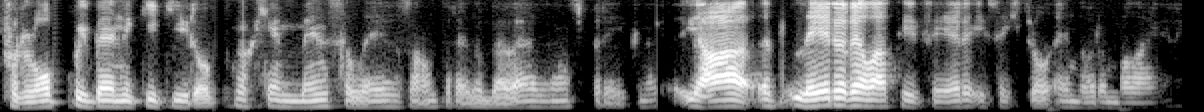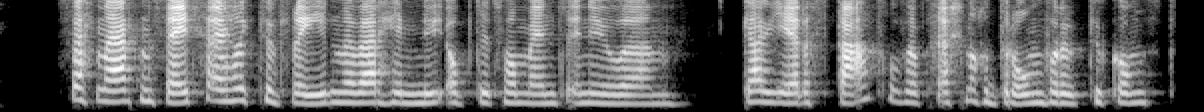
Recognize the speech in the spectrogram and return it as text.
voorlopig ben ik hier ook nog geen mensenlevens aan het redden, bij wijze van spreken. Ja, het leren relativeren is echt wel enorm belangrijk. Zeg Maarten, zijt je eigenlijk tevreden met waar je nu op dit moment in uw um, carrière staat? Of heb je echt nog een droom voor de toekomst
